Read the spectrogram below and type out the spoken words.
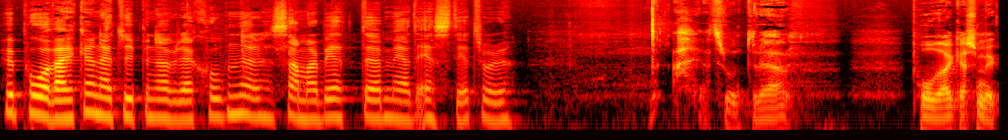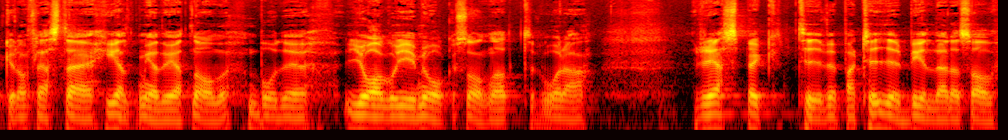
Hur påverkar den här typen av reaktioner samarbete med SD tror du? Jag tror inte det påverkar så mycket. De flesta är helt medvetna om, både jag och Jimmy Åkesson, att våra respektive partier bildades av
